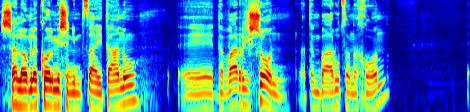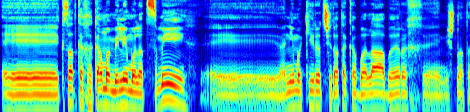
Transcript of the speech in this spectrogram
שלום לכל מי שנמצא איתנו. אה, דבר ראשון, אתם בערוץ הנכון. אה, קצת ככה כמה מילים על עצמי. אה, אני מכיר את שיטת הקבלה בערך משנת 2004-2005.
